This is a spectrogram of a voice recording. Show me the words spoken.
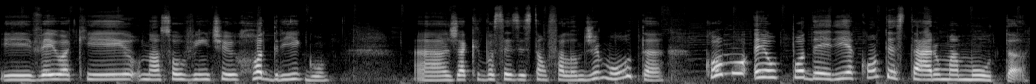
E veio aqui o nosso ouvinte Rodrigo. Ah, já que vocês estão falando de multa, como eu poderia contestar uma multa?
